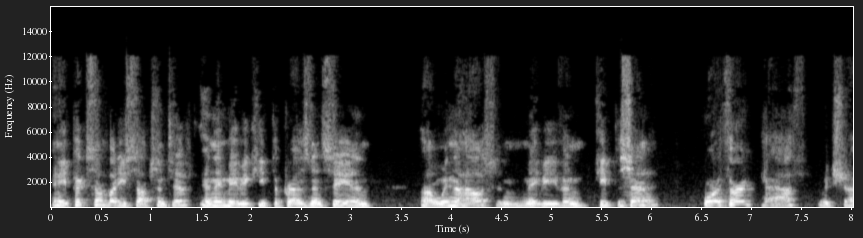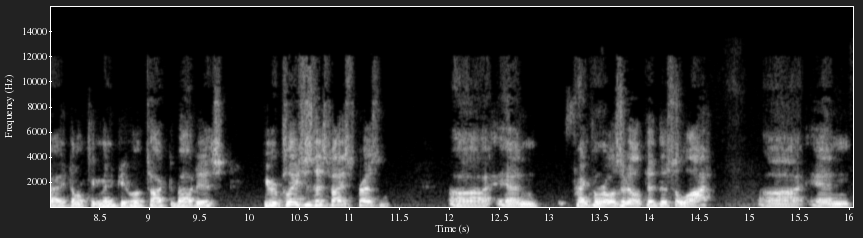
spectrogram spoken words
and he picks somebody substantive, and they maybe keep the presidency and uh, win the House and maybe even keep the Senate. Or a third path, which I don't think many people have talked about, is he replaces his vice president. Uh, and Franklin Roosevelt did this a lot. Uh, and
